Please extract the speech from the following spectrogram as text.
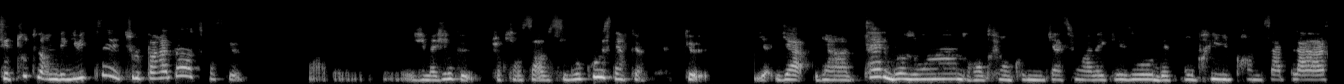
c'est toute l'ambiguïté, tout le paradoxe, parce que j'imagine que tu ressens ça aussi beaucoup, c'est-à-dire que, il y a, y a, un tel besoin de rentrer en communication avec les autres, d'être compris, de prendre sa place,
